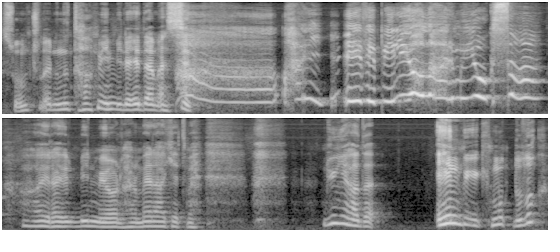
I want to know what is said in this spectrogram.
Sonuçlarını tahmin bile edemezsin. Aa, ay evi biliyorlar mı yoksa? Hayır hayır bilmiyorlar merak etme. Dünyada en büyük mutluluk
